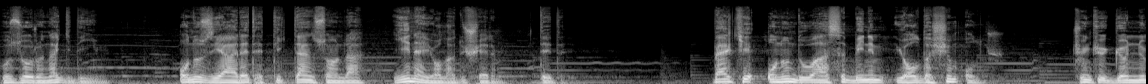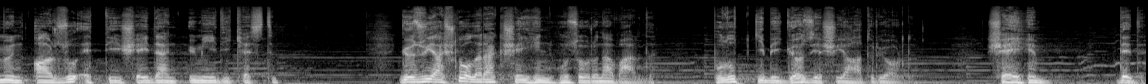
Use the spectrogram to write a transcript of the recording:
huzuruna gideyim. Onu ziyaret ettikten sonra yine yola düşerim dedi. Belki onun duası benim yoldaşım olur. Çünkü gönlümün arzu ettiği şeyden ümidi kestim. Gözü yaşlı olarak şeyhin huzuruna vardı. Bulut gibi gözyaşı yağdırıyordu. Şeyhim dedi.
